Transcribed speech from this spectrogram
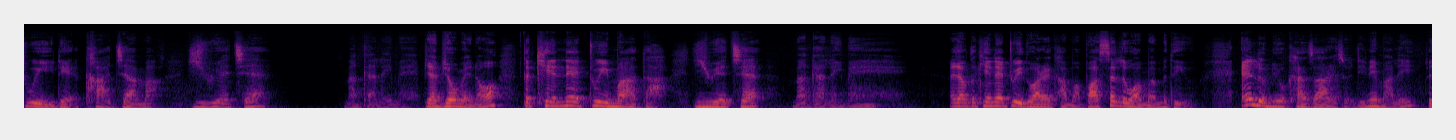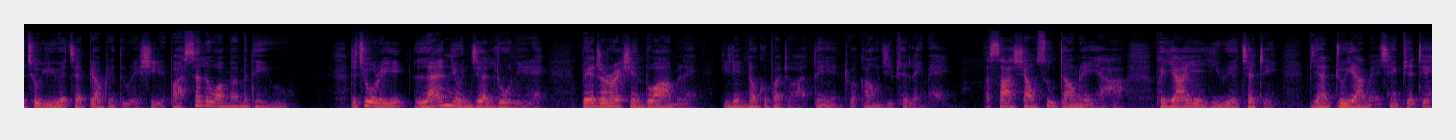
တွေ့တဲ့အခါကျမှရည်ရွယ်ချက်မှန်ကန်လိမ့်မယ်ပြန်ပြောမယ်နော်သခင်နဲ့တွေ့မှသာရည်ရွယ်ချက် မှန်ကန်လိမ့်မယ်အဲကြောင့်သခင်နဲ့တွေ့သွားတဲ့အခါမှာဘာဆက်လုပ်ရမှမသိဘူးအဲ့လိုမျိုးခံစားရတယ်ဆိုရင်ဒီနေ့မှလေတချို့ရည်ရွယ်ချက်ပျောက်တဲ့သူတွေရှိတယ်ဘာဆက်လုပ်ရမှမသိဘူးတချို့တွေလမ်းညွန်ချက်လိုနေတယ်ဘယ် direction သွားရမလဲဒီနေ့နှုတ်ကပတ်တော်အသင်အတွက်ကောင်းကြီးဖြစ်လိမ့်မယ်အစာရှောင်စုတောင်းတဲ့အရာဟာဖခင်ရဲ့ရည်ရွယ်ချက်တွေပြန်တွေ့ရမယ့်အချိန်ဖြစ်တယ်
